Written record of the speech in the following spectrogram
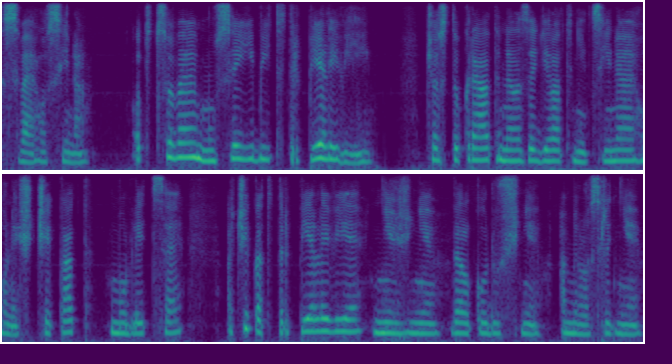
svého syna. Otcové musí být trpěliví. Častokrát nelze dělat nic jiného, než čekat, modlit se a čekat trpělivě, něžně, velkodušně a milosrdně.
